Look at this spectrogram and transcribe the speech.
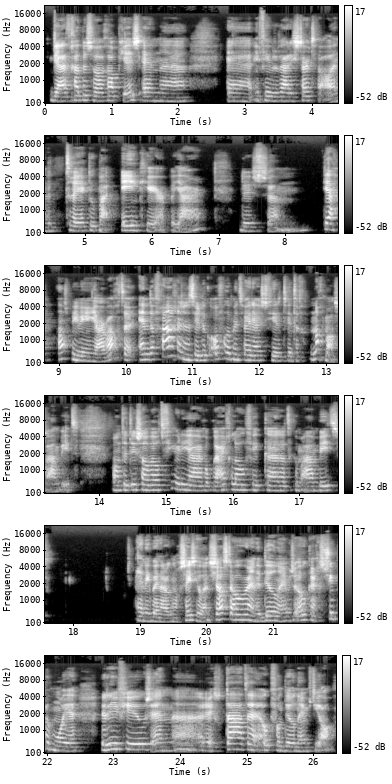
ja, het gaat best wel rapjes. En uh, uh, in februari starten we al. En het traject doe ik maar één keer per jaar. Dus um, ja, moet je weer een jaar wachten. En de vraag is natuurlijk of ik hem in 2024 nogmaals aanbied. Want het is al wel het vierde jaar op rij, geloof ik, dat ik hem aanbied. En ik ben daar ook nog steeds heel enthousiast over. En de deelnemers ook. krijgen super mooie reviews en uh, resultaten. Ook van deelnemers die al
